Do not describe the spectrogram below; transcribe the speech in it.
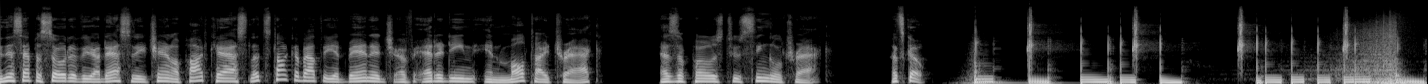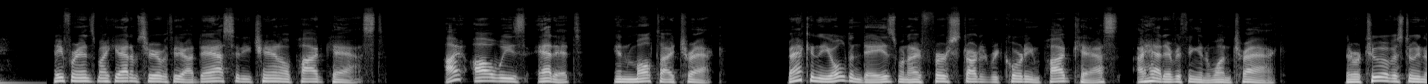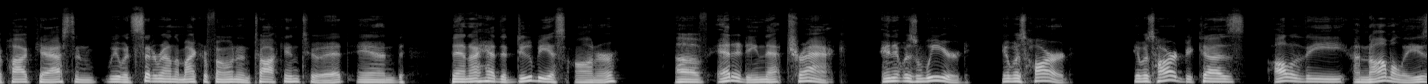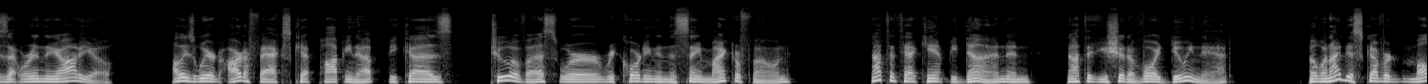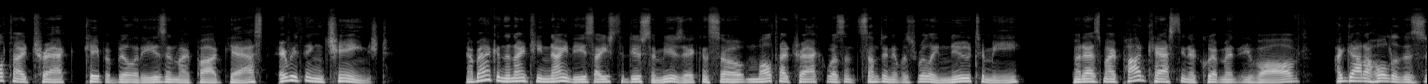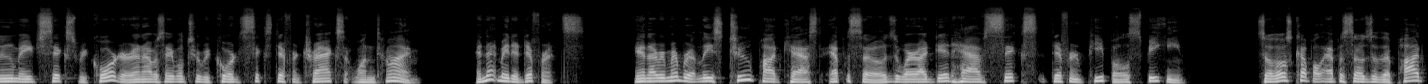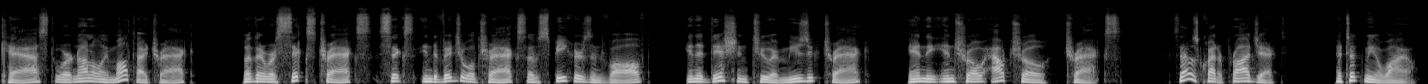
In this episode of the Audacity Channel podcast, let's talk about the advantage of editing in multi track as opposed to single track. Let's go. Hey, friends, Mike Adams here with the Audacity Channel podcast. I always edit in multi track. Back in the olden days, when I first started recording podcasts, I had everything in one track. There were two of us doing the podcast, and we would sit around the microphone and talk into it. And then I had the dubious honor of editing that track. And it was weird. It was hard. It was hard because all of the anomalies that were in the audio, all these weird artifacts kept popping up because two of us were recording in the same microphone not that that can't be done, and not that you should avoid doing that. But when I discovered multi track capabilities in my podcast, everything changed. Now, back in the 1990s, I used to do some music, and so multi track wasn't something that was really new to me. But as my podcasting equipment evolved, I got a hold of the Zoom H6 recorder and I was able to record six different tracks at one time. And that made a difference. And I remember at least two podcast episodes where I did have six different people speaking. So those couple episodes of the podcast were not only multi track, but there were six tracks, six individual tracks of speakers involved, in addition to a music track and the intro outro tracks. So that was quite a project. It took me a while.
